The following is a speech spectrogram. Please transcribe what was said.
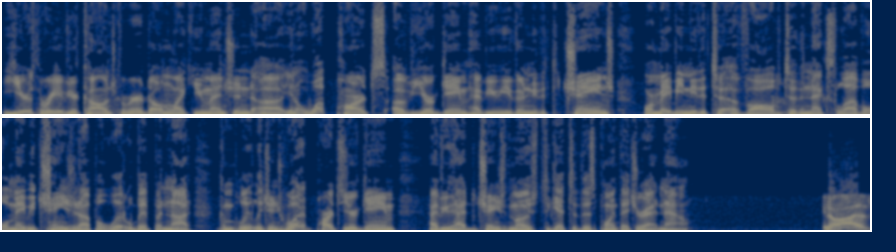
Year three of your college career, Dalton, like you mentioned, uh, you know what parts of your game have you either needed to change or maybe needed to evolve to the next level, maybe change it up a little bit, but not completely change. What parts of your game have you had to change the most to get to this point that you're at now? You know, I've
